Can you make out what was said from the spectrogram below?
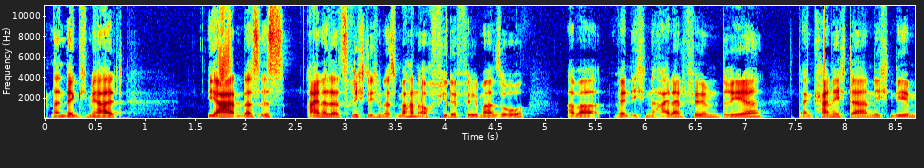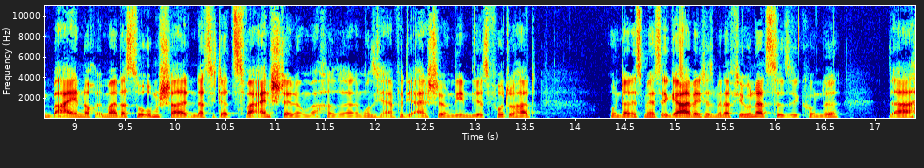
Und dann denke ich mir halt, ja, das ist einerseits richtig und das machen auch viele Filmer so, aber wenn ich einen Highlight-Film drehe, dann kann ich da nicht nebenbei noch immer das so umschalten, dass ich da zwei Einstellungen mache, sondern dann muss ich einfach die Einstellung nehmen, die das Foto hat. Und dann ist mir jetzt egal, wenn ich das mit einer 400. Sekunde, da,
